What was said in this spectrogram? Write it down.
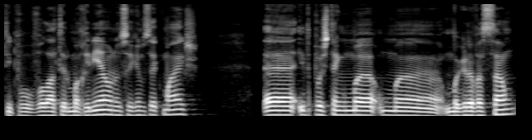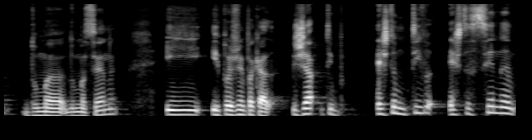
Tipo, vou lá ter uma reunião, não sei o que, não sei o que mais. Uh, e depois tenho uma, uma, uma gravação de uma, de uma cena. E, e depois venho para casa. Já, tipo, esta motiva. Esta cena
